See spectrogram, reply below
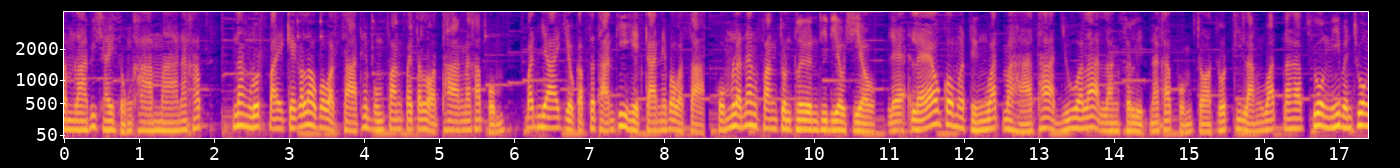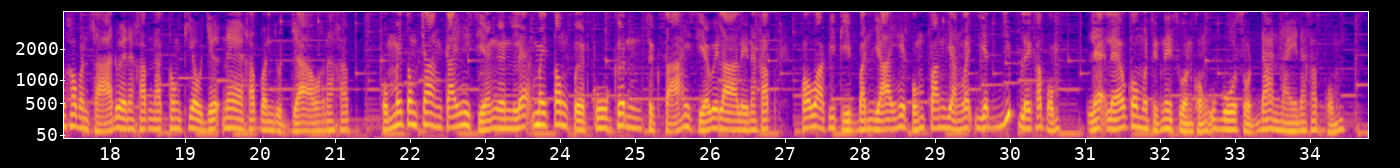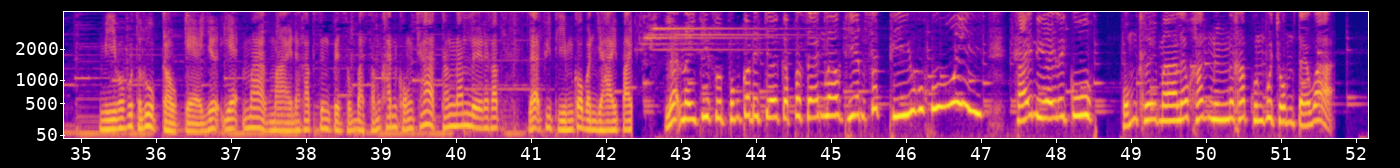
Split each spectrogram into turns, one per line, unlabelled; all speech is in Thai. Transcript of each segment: ตำราพิชัยสงครามมานะครับ นั่งรถไปแกก็เล่าประวัติศาสตร์ให้ผมฟังไปตลอดทางนะครับผมบรรยายเกี่ยวกับสถานที่เหตุการณ์ในประวัติศาสตร์ ผมละนั่งฟังจนเพลินทีเดียวเชียว และแล้วก็มาถึงวัดมหาธาตุยุวราชลังสลิดนะครับ ผมจอดรถที่หลังวัดนะครับ ช่วงนี้เป็นช่วงเข้าพรรษาด้วยนะครับ นักท่องเที่ยวเยอะแน่ครับวันหยุดยาวนะครับ ผมไม่ต้องจ้างไกด์ให้เสียเงิน และไม่ต้องเปิด Google ศึกษาให้เสียเวลาเลยนะครับ เพราะว่าพิธีบรรยายให้ผมฟังอย่างละเอียดยิบเลยครับผม และแล้วก็มาถึงในส่วนของอุโบสถด้านในนะครับ ผม มีพระพุทธรูปเก่าแก่เยอะแยะมากมายนะครับ ซึ่งเป็นสมบัติสำคัญของชาติทั้งนั้นเลยนะครับ และพี่ทีมก็บรรยายไป และในที่สุดผมก็ได้เจอกับพระแสงลาวเทียนสักทีโอ้โหยหายเหนื่อยเลยกู ผมเคยมาแล้วครั้งหนึ่งนะครับ คุณผู้ชมแต่ว่า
